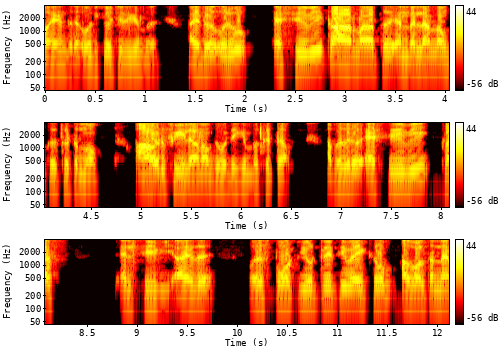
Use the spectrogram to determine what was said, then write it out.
മഹേന്ദ്ര ഒരുക്കി വെച്ചിരിക്കുന്നത്. അതായത് ഒരു എസ് യു വി കാറിനകത്ത് എന്തെല്ലാം നമുക്ക് കിട്ടുന്നോ ആ ഒരു ഫീലാണ് നമുക്ക് ഇവിടെയിരിക്കുമ്പോൾ കിട്ടുക. അപ്പൊ ഇതൊരു S U V plus L C V അതായത് ഒരു സ്പോർട്ട് യൂട്ടിലിറ്റി വെഹിക്കിളും അതുപോലെ തന്നെ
